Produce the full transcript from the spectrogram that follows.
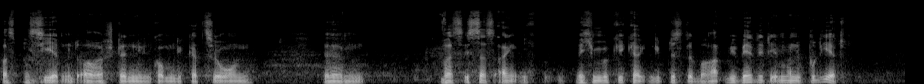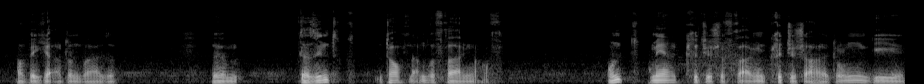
Was passiert mit eurer ständigen Kommunikation? Ähm, was ist das eigentlich? Welche Möglichkeiten gibt es da? Wie werdet ihr manipuliert? Auf welche Art und Weise? Ähm, da sind, tauchen andere Fragen auf und mehr kritische Fragen, kritische Haltungen, die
